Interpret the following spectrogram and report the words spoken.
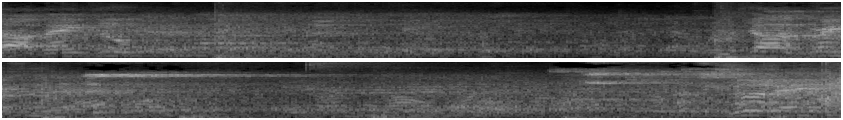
job, Angel. Good job, Grayson. Good, Angel.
